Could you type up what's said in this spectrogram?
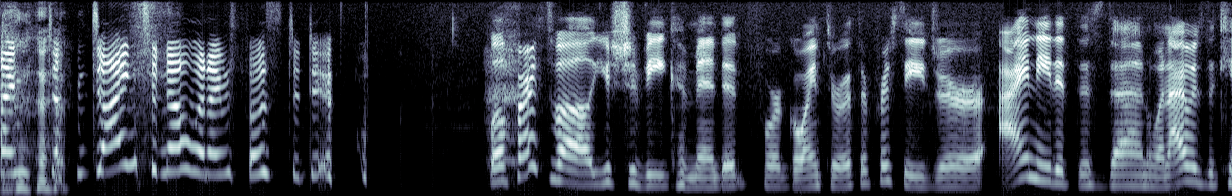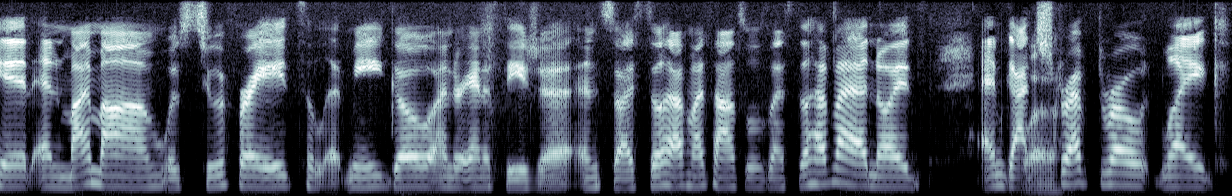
I'm, I'm dying to know what I'm supposed to do. Well, first of all, you should be commended for going through with the procedure. I needed this done when I was a kid, and my mom was too afraid to let me go under anesthesia. And so I still have my tonsils, I still have my adenoids, and got Wow. strep throat like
